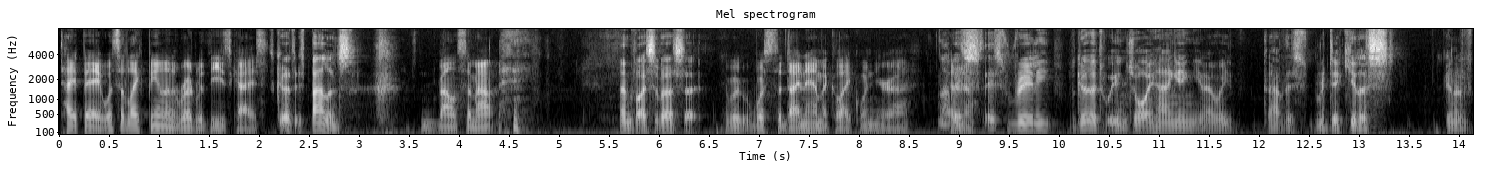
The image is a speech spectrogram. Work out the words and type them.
type A. What's it like being on the road with these guys? It's good. It's balanced Balance them out. and vice versa. What's the dynamic like when you're? Uh, No, it's, know. it's really good. We enjoy hanging. You know, we have this ridiculous kind of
